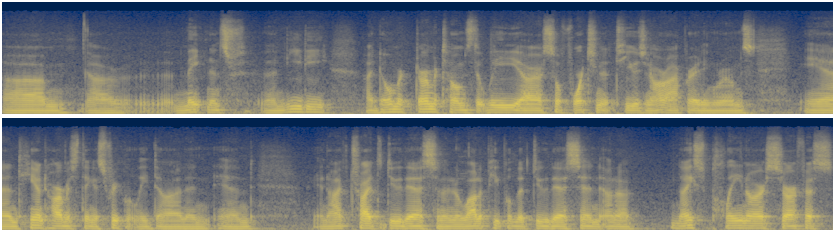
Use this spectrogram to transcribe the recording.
um, uh, maintenance uh, needy uh, dermatomes that we are so fortunate to use in our operating rooms. And hand harvesting is frequently done. And, and, and I've tried to do this, and I know a lot of people that do this, and on a nice planar surface,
